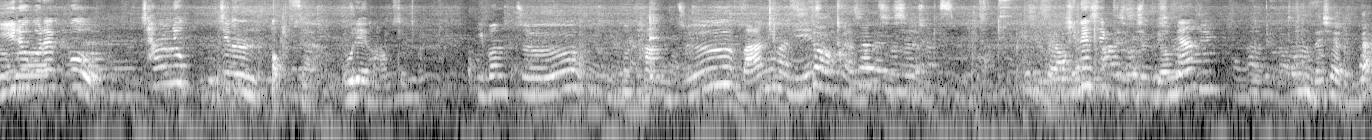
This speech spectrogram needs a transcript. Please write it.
이륙을 했고 착륙지는 없어요. 우리의 마음속에 이번 주, 이번 다음 주 많이 많이 찾아주시면 좋겠습니다. 기내식 드시고 싶으시면 돈 내셔야 된다.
